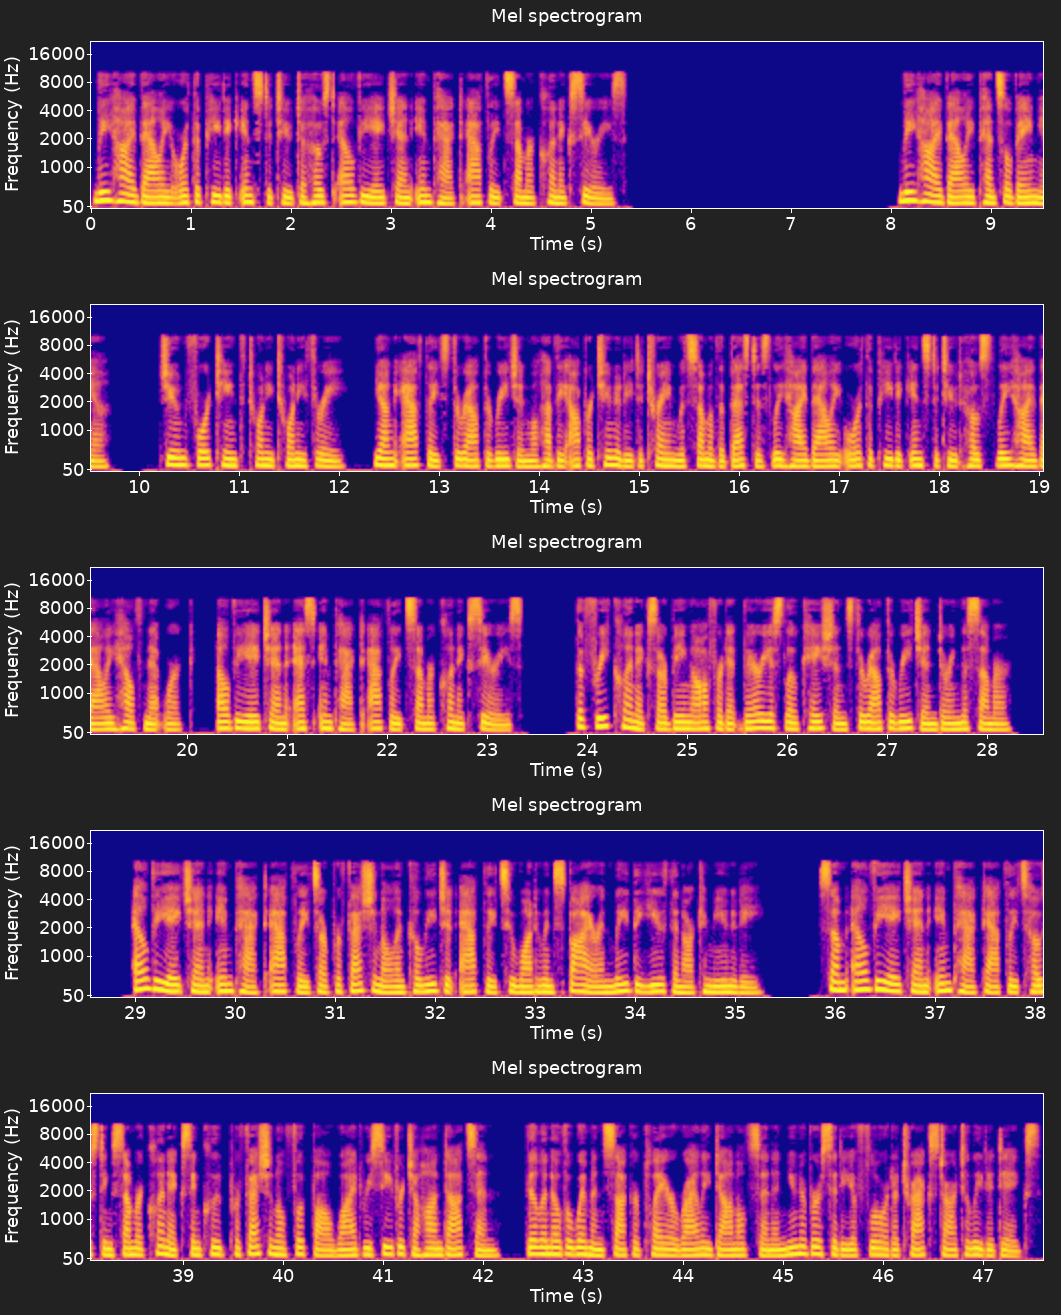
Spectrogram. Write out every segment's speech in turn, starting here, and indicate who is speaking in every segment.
Speaker 1: Lehigh Valley Orthopedic Institute to host LVHN Impact Athlete Summer Clinic Series. Lehigh Valley, Pennsylvania. June 14, 2023. Young athletes throughout the region will have the opportunity to train with some of the best as Lehigh Valley Orthopedic Institute hosts Lehigh Valley Health Network, LVHN's Impact Athlete Summer Clinic Series. The free clinics are being offered at various locations throughout the region during the summer. LVHN Impact athletes are professional and collegiate athletes who want to inspire and lead the youth in our community. Some LVHN Impact athletes hosting summer clinics include professional football wide receiver Jahan Dotson, Villanova women's soccer player Riley Donaldson, and University of Florida track star Talitha Diggs.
